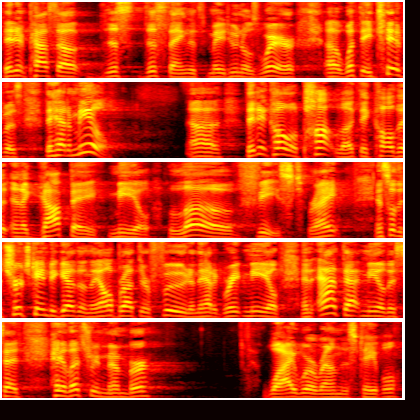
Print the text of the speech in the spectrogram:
they didn't pass out this, this thing that's made who knows where. Uh, what they did was they had a meal. Uh, they didn't call it a potluck. They called it an agape meal, love feast, right? And so the church came together and they all brought their food and they had a great meal. And at that meal, they said, Hey, let's remember why we're around this table.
